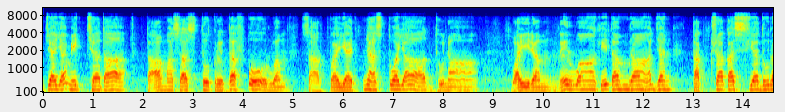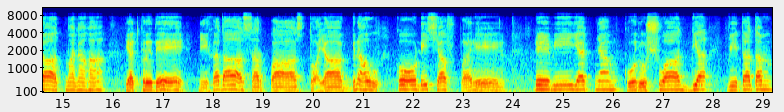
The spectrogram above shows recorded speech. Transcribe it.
जयमिच्छता। तामसस्तु कृतः पूर्वं सर्पयज्ञस्त्वयाधुना। वैरं निर्वाहितं राजन् तक्षकस्य दुरात्मनः यत्कृते निहदाः सर्पास्त्वयाग्नौ कोडिशः परे। देवी यज्ञं कुरुष्वाद्य विततं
